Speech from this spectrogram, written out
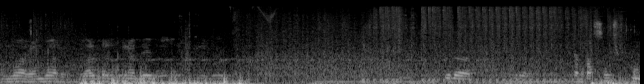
Vambora, vambora. Bora pra cima deles. Cuidado. Tá bastante. Tem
